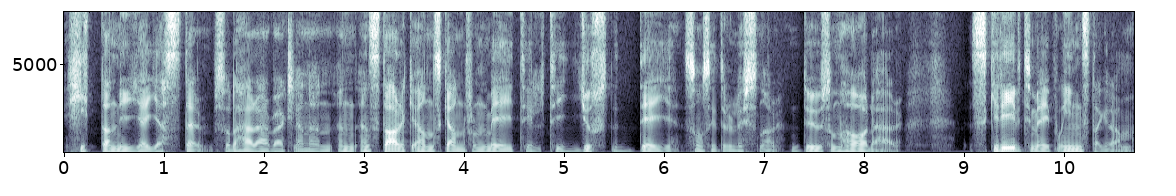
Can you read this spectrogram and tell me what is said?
hitta nya gäster. Så det här är verkligen en, en, en, stark önskan från mig till, till just dig som sitter och lyssnar. Du som hör det här. Skriv till mig på Instagram.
